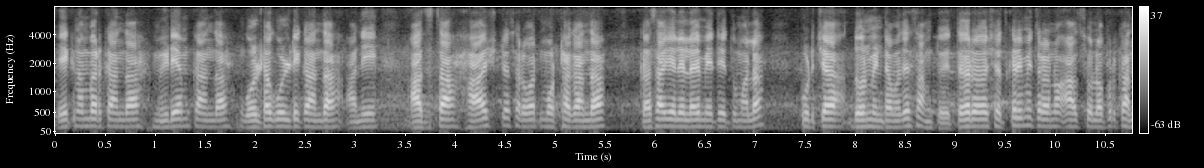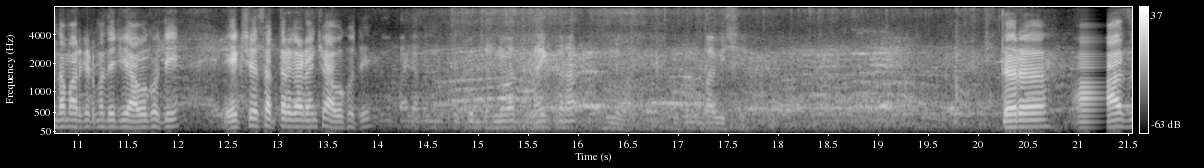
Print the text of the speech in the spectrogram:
एक नंबर कांदा मीडियम कांदा गोलठा गोल्टी कांदा आणि आजचा हास्ट सर्वात मोठा कांदा कसा गेलेला आहे मी ते तुम्हाला पुढच्या दोन मिनटामध्ये सांगतोय. तर शेतकरी मित्रांनो आज सोलापूर कांदा मार्केटमध्ये जी आवक होती एकशे सत्तर गाड्यांची आवक होती. खूप खूप धन्यवाद. लाईक करा. धन्यवाद. बावीसशे. तर आज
